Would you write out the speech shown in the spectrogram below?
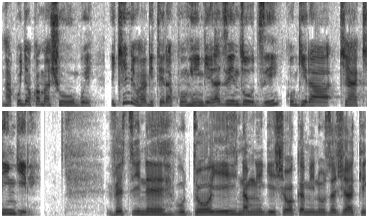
nka kujya kw'amashugwe ikindi bakagitera ku nkengera z'inzuzi kugira kihakingire Vestine Butoyi na mwigisha wa kaminuza Jacques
